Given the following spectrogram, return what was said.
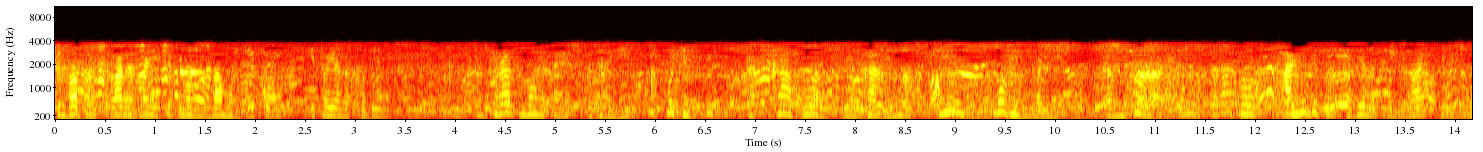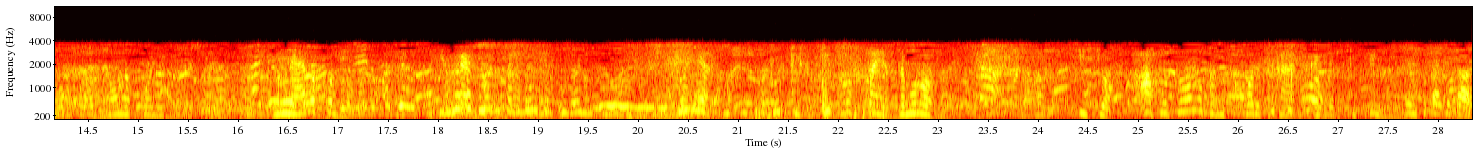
хіба пройшла, не знаю, яких може два, може три. І то я заходила. Зразу так як подеревіли. А потім така гора, яка ну, цілий повід звалив. Ну, А люди приходили по 20 в одному колі. Не Ну, так теж може так бути уже. Тут є, тут кістки просто знаєш, заморозили. І все. А потім там виходить така, така як кисень. Він питає так,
